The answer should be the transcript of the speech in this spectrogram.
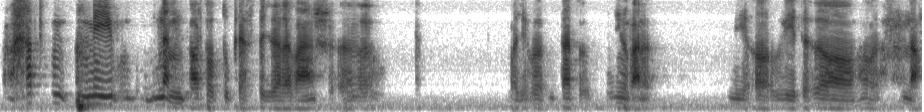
Hát mi nem tartottuk ezt egy releváns, vagy tehát nyilván mi a, véd, a, na,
